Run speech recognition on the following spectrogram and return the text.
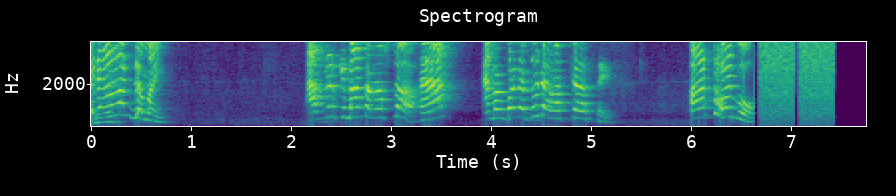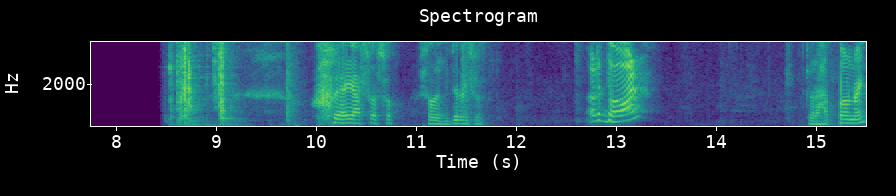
এটা আমার জামাই। আপনার কি মাথা নষ্ট? হ্যাঁ? আমার বোনের দুটা বাচ্চা আছে। আর হইব। এই আসো আসো। সবাই ভিতরে এসো ওটা ধর। তোর হাত পাও নাই?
